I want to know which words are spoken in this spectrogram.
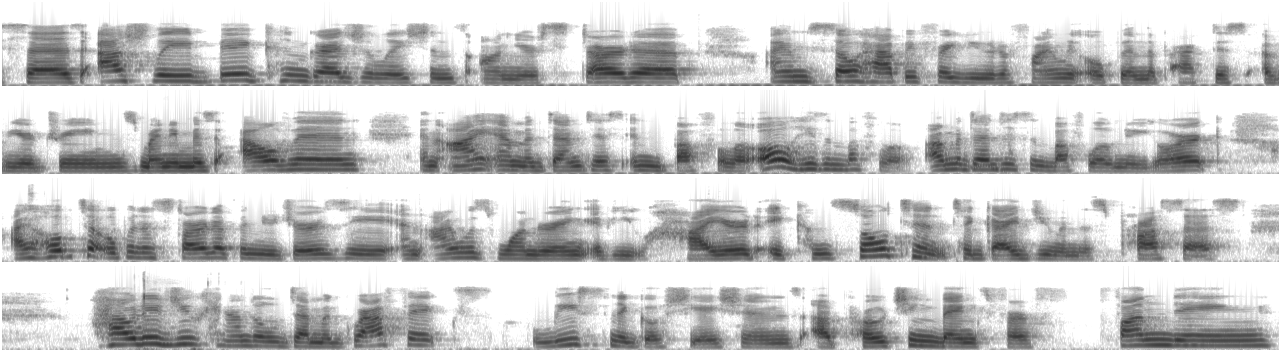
says, Ashley, big congratulations on your startup. I am so happy for you to finally open the practice of your dreams. My name is Alvin, and I am a dentist in Buffalo. Oh, he's in Buffalo. I'm a dentist in Buffalo, New York. I hope to open a startup in New Jersey, and I was wondering if you hired a consultant to guide you in this process. How did you handle demographics, lease negotiations, approaching banks for funding?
